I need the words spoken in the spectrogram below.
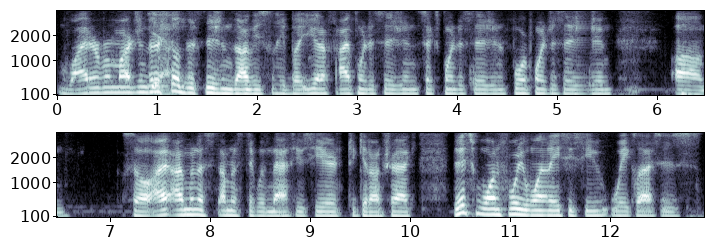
wider of a margin. There's Yeah. still decisions, obviously, but you got a five point decision, six point decision, four point decision. Um, so I, I'm gonna I'm gonna stick with Matthews here to get on track. This 141 ACC weight class is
